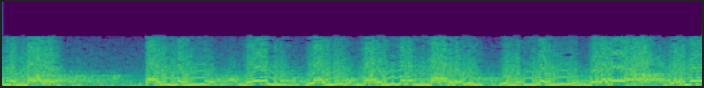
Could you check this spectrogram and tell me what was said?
کچھ بنا کر پہلی جو ہی وہ یعنی ذریعت کی بنا کرتی یعنی زندگی جو ہی وہ اگر آپ جب میرے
